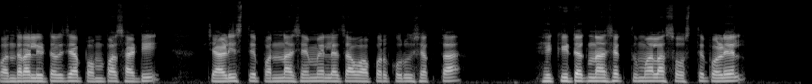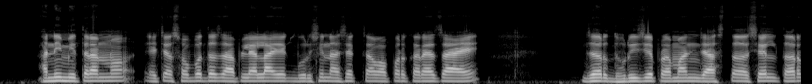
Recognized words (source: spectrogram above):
पंधरा लिटरच्या पंपासाठी चाळीस ते पन्नास एम एल याचा वापर करू शकता. हे कीटकनाशक तुम्हाला स्वस्त पडेल. आणि मित्रांनो याच्यासोबतच आपल्याला एक बुरशीनाशकचा वापर करायचा आहे. जर धुरीचे प्रमाण जास्त असेल तर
